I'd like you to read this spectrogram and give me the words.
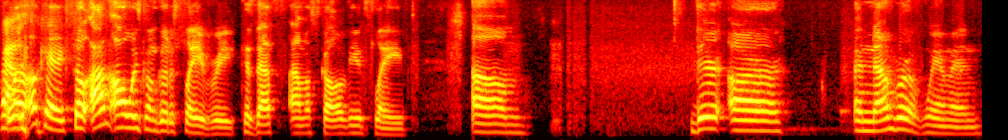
well, okay, so I'm always going to go to slavery because that's I'm a scholar of the enslaved. Um, there are a number of women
